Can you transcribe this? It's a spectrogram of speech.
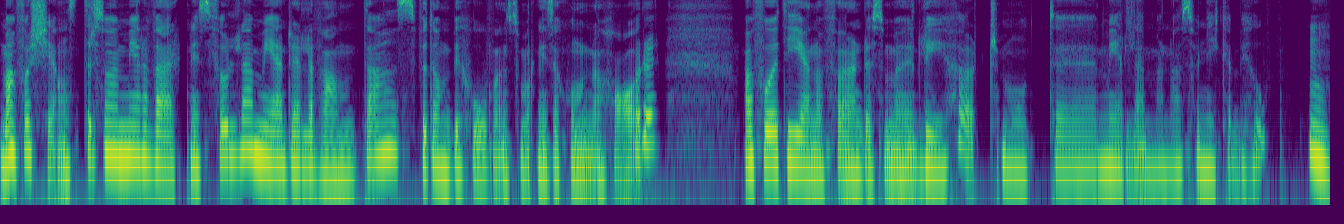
Man får tjänster som är mer verkningsfulla, mer relevanta för de behoven som organisationerna har. Man får ett genomförande som är lyhört mot eh, medlemmarnas unika behov. Mm.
